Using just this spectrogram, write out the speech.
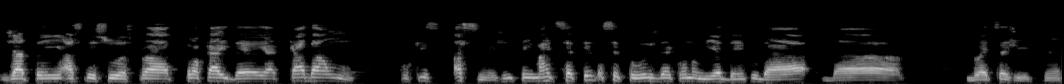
já tem as pessoas para trocar ideia, cada um. Porque, assim, a gente tem mais de 70 setores da economia dentro da, da, do Ed Sergipe, né?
